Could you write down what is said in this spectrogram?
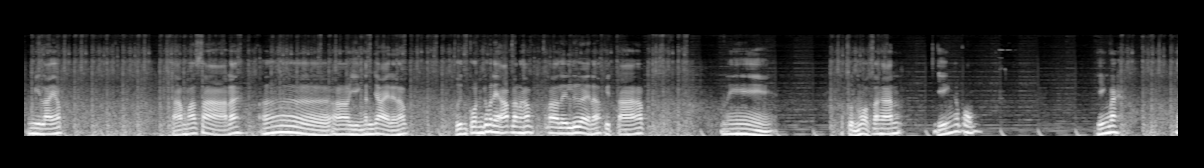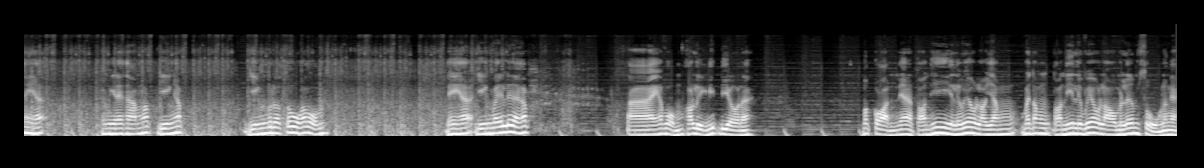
ไม่มีอะไรครับ ตามภาษานะ เออเอายิงกันใหญ่เลยนะครับ ปืนกลก็ไม่ได้อัพแล้วนะครับก็เรื่อยๆนะปิดตาครับ นี่กระสุนหมดซะงั้น ยิงครับผม ยิงไปนี่ฮะไม่มีอะไรทำครับยิงครับ ยิงกูต่อสู้ครับผม นี่ฮะยิงไปเรื่อยๆครับ ตายครับผมเขาเหลืออีกนิดเดียวนะ เมื่อก่อนเนี่ยตอนที่เลเวลเรายังไม่ต้องตอนนี้เลเวลเรามันเริ่มสูงแล้วไง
